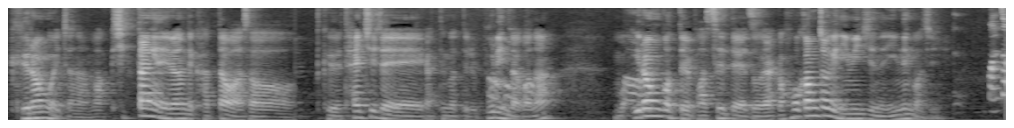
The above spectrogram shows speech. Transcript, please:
그런 거 있잖아. 막 식당이나 이런 데 갔다 와서 그 탈취제 같은 것들을 뿌린다거나 뭐 어. 이런 것들 봤을 때도 약간 호감적인 이미지는 있는 거지. 먼저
